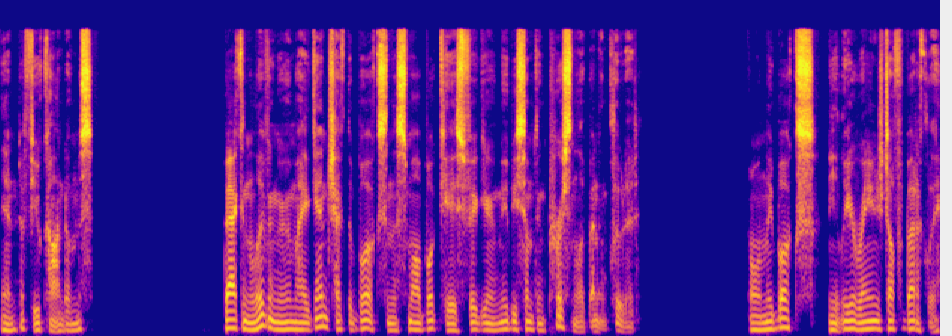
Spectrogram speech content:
and a few condoms. Back in the living room, I again checked the books in the small bookcase, figuring maybe something personal had been included. Only books, neatly arranged alphabetically.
